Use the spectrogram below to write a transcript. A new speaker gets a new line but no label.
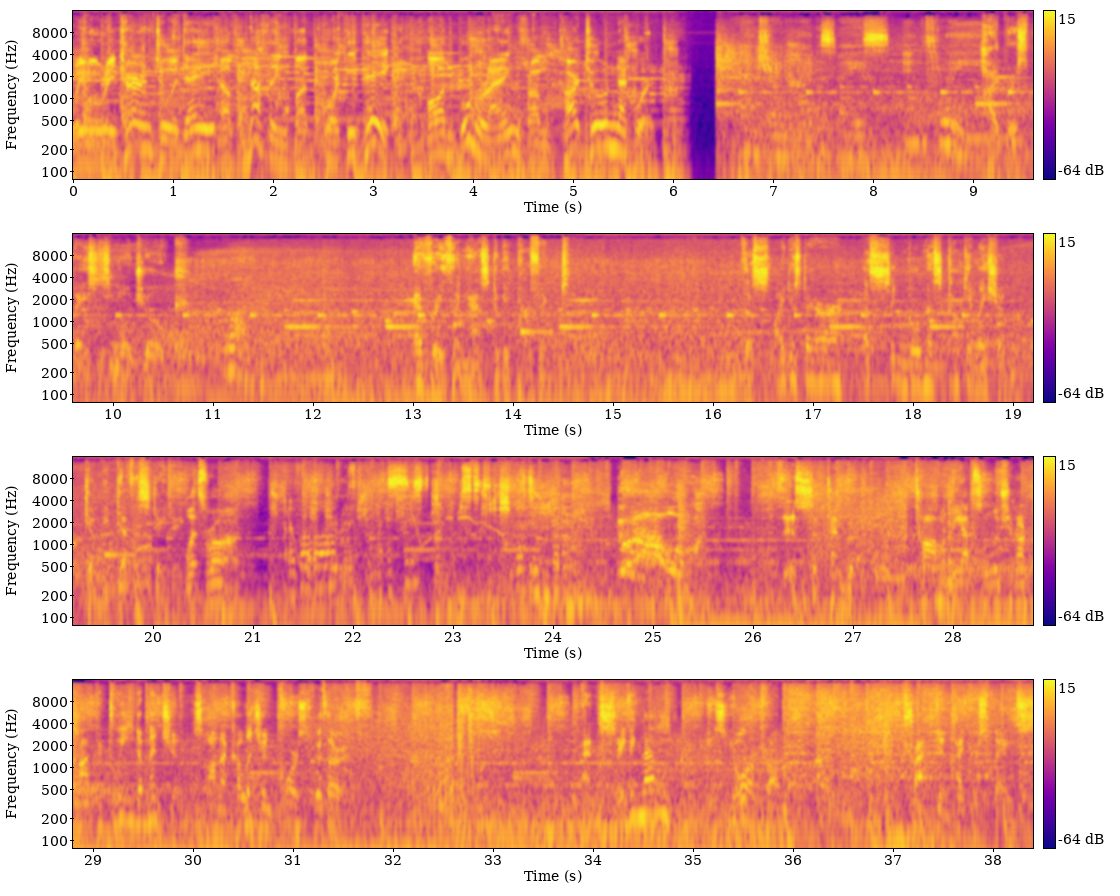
We will return to a day of nothing but Porky Pig on Boomerang from Cartoon Network.
Entering hyperspace in three,
Hyperspace is no joke.
one.
Everything has to be perfect. The slightest error, a single miscalculation, can be devastating.
What's wrong?
Evolving systems shutting down.
This September, Tom and the Absolution are caught between dimensions on a collision course with Earth. And saving them is your problem. Trapped in hyperspace.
